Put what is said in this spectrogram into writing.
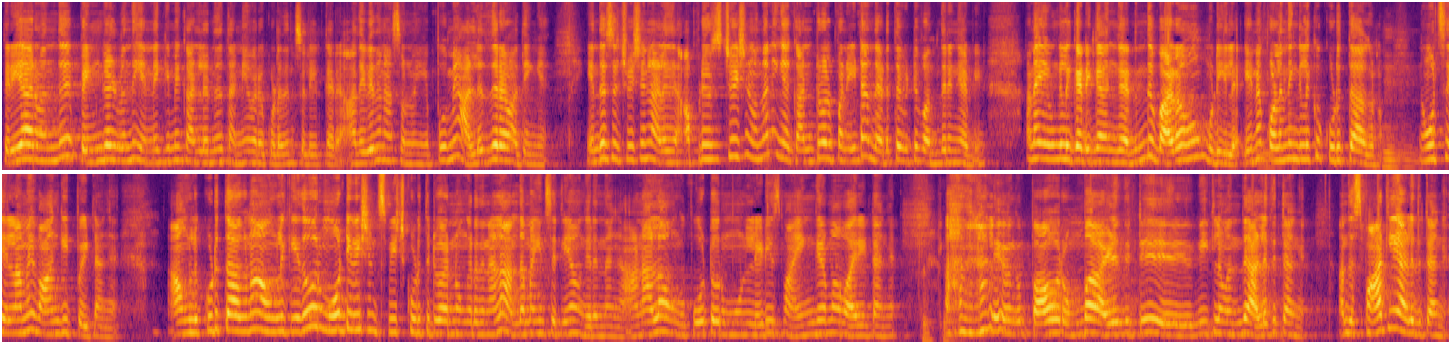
பெரியார் வந்து பெண்கள் வந்து என்னைக்குமே கண்ணுல இருந்து தண்ணி வரக்கூடாதுன்னு சொல்லியிருக்காரு. அதவே தான் நான் சொல்லுவேன். எப்பவுமே அழுதுறாதீங்க. எந்த சுச்சுவேஷன் அழுது அப்படி ஒரு சுச்சுவேஷன் வந்தா நீங்க கண்ட்ரோல் பண்ணிட்டு அந்த இடத்த விட்டு வந்துருங்க அப்படின்னு. ஆனா இவங்களுக்கு அன்னைக்கு அங்க இருந்து வரவும் முடியல. ஏன்னா குழந்தைங்களுக்கு கொடுத்தாகணும். நோட்ஸ் எல்லாமே வாங்கிட்டு போயிட்டாங்க. அவங்களுக்கு கொடுத்தாகணும் அவங்களுக்கு ஏதோ ஒரு மோட்டிவேஷன் ஸ்பீச் கொடுத்துட்டு வரணுங்கிறதுனால அந்த மைண்ட் செட்லயும் அவங்க இருந்தாங்க. ஆனாலும் அவங்க போட்டு ஒரு மூணு லேடிஸ் பயங்கரமா வாரிட்டாங்க. அதனால இவங்க பாவம் ரொம்ப அழுதுட்டு வீட்ல வந்து அழுதுட்டாங்க. அந்த ஸ்பாட்லயே அழுதுட்டாங்க.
